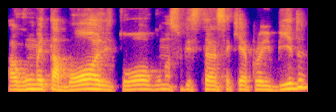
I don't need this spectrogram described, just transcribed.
algum metabólito ou alguma substância que é proibida,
